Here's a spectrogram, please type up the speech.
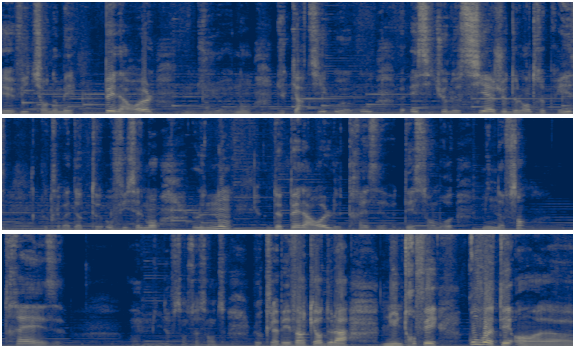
est vite surnommé Penarol, du euh, nom du quartier où est situé le siège de l'entreprise. Le club adopte officiellement le nom de Penarol le 13 décembre 1913. En 1960, le club est vainqueur de la d'une trophée convoitée en, euh,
